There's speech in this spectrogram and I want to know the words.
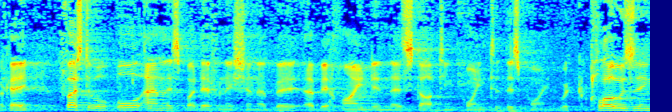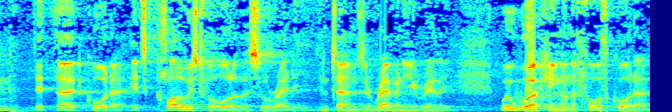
Okay, first of all, all analysts by definition are, be, are behind in their starting point at this point. We're closing the third quarter. It's closed for all of us already in terms of revenue. Really, we're working on the fourth quarter.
